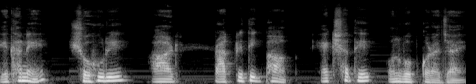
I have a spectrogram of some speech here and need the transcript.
এখানে শহুরে আর প্রাকৃতিক ভাব একসাথে অনুভব করা যায়।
